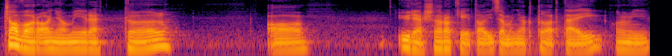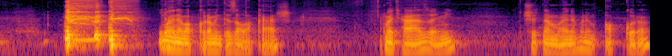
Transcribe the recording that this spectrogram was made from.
csavar anyamérettől a üres rakéta üzemanyag tartáig, ami Majdnem akkora, mint ez a lakás. Vagy ház, vagy mi. Sőt, nem majdnem, hanem akkora.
